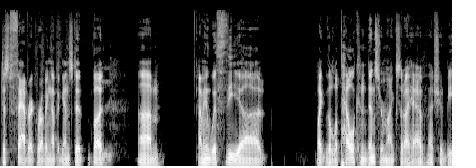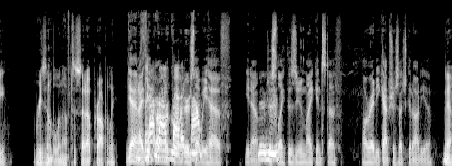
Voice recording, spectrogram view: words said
just fabric rubbing up against it. But um, I mean, with the uh, like the lapel condenser mics that I have, that should be reasonable enough to set up properly. Yeah, and I think our recorders that we have, you know, Mhm. just like the Zoom mic and stuff, already capture such good audio. Yeah.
